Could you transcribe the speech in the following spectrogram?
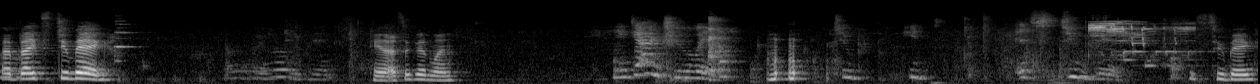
That uh-huh. bite's too big. Okay, that's a good one. He can't chew it. Too, he, it's too big. It's too big.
